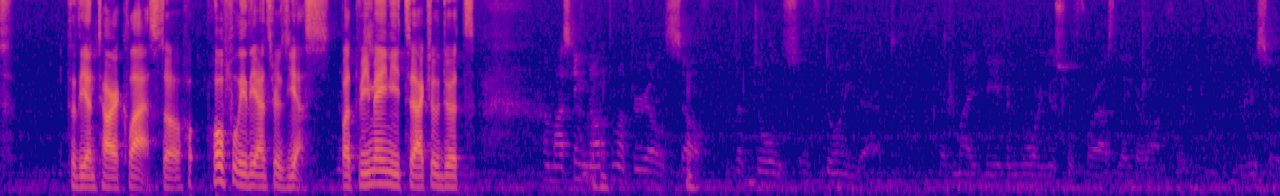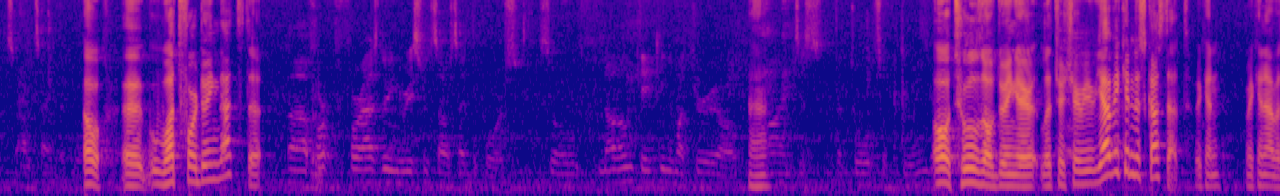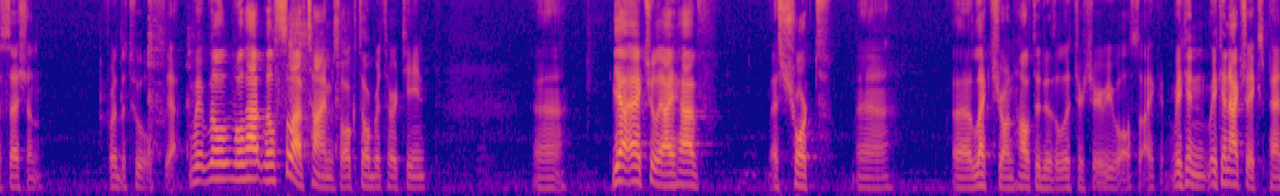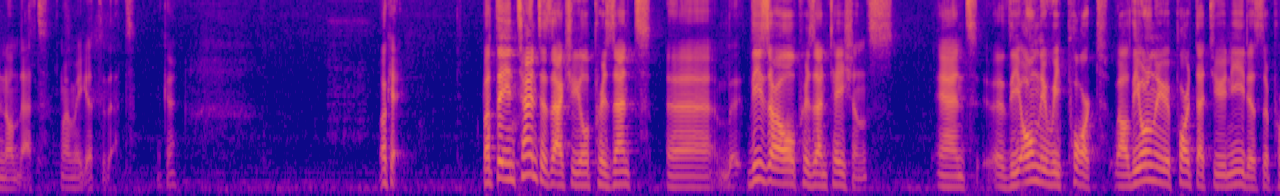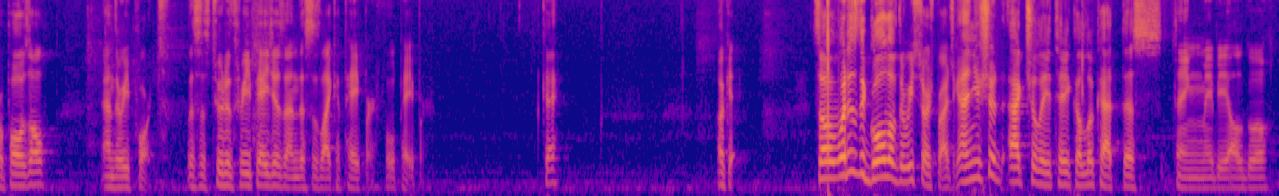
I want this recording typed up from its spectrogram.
to the entire class. So ho hopefully the answer is yes. But we may need to actually do it. I'm asking not the material itself, the tools of doing that. That might be even more useful for us later on for research outside the course. Oh, uh, what for doing that? The, uh, for, for us doing research outside the course. So not only taking the material, -huh. just the tools of doing that. Oh, tools of doing a literature review. Yeah, we can discuss that. We can we can have a session for the tools. Yeah, we, will we'll have we'll still have time. So October 13. Uh, yeah, actually, I have a short uh, uh, lecture on how to do the literature review also. I can, we, can, we can actually expand on that when we get to that. Okay. Okay. But the intent is actually you'll present, uh, these are all presentations. And uh, the only report, well, the only report that you need is the proposal and the report. This is two to three pages, and this is like a paper, full paper. Okay? Okay. So what is the goal of the research project? And you should actually take a look at this thing. Maybe I'll go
